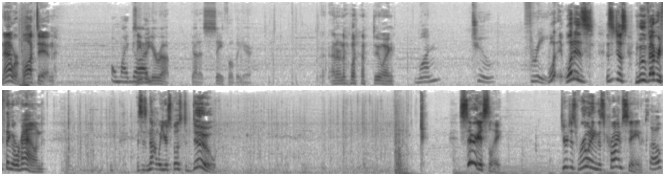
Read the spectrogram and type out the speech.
now we're blocked in. Oh my god. Ziva, you're up. Got a safe over here. I don't know what I'm doing. One, two, three. What? What is? This is just move everything around. This is not what you're supposed to do. Seriously, you're just ruining this crime scene. So?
